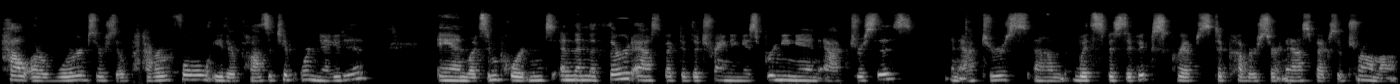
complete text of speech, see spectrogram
how our words are so powerful either positive or negative and what's important. And then the third aspect of the training is bringing in actresses and actors um, with specific scripts to cover certain aspects of trauma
